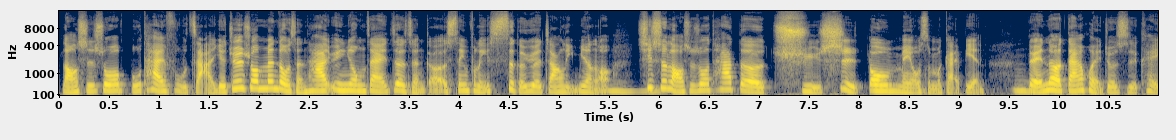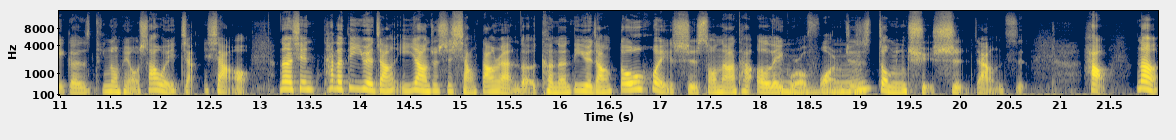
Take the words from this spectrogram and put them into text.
老实说不太复杂。也就是说，Mendelssohn 他运用在这整个 Symphony 四个乐章里面了。嗯、其实老实说，它的曲式都没有什么改变。对，那待会就是可以跟听众朋友稍微讲一下哦。那先，它的第一乐章一样，就是想当然的，可能第一乐章都会是 Sonata Allegro form，就是奏鸣曲式这样子。好，那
